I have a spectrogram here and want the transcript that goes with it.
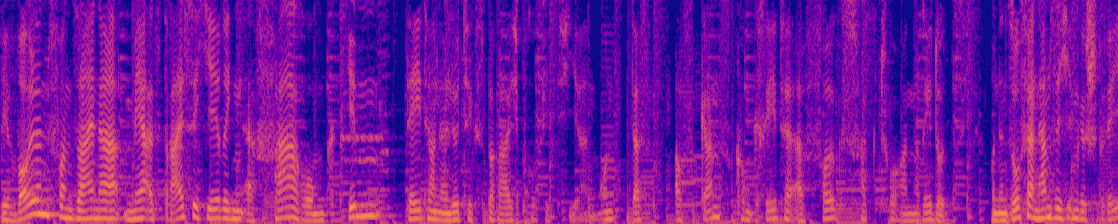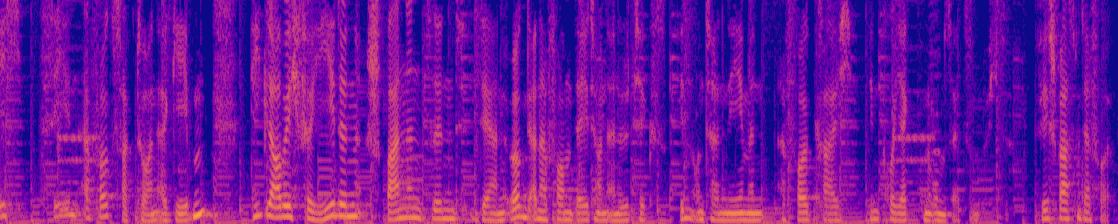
Wir wollen von seiner mehr als 30-jährigen Erfahrung im Data und Analytics Bereich profitieren und das auf ganz konkrete Erfolgsfaktoren reduzieren. Und insofern haben sich im Gespräch zehn Erfolgsfaktoren ergeben, die, glaube ich, für jeden spannend sind, der in irgendeiner Form Data und Analytics in Unternehmen erfolgreich in Projekten umsetzen möchte. Viel Spaß mit der Folge.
